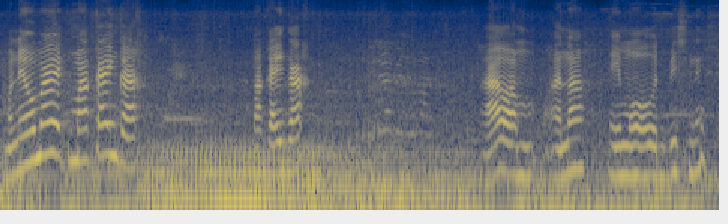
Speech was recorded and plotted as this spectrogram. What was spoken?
Mani Umay, kumakain ka? Makain ka? Ah, um, ano, imo business.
